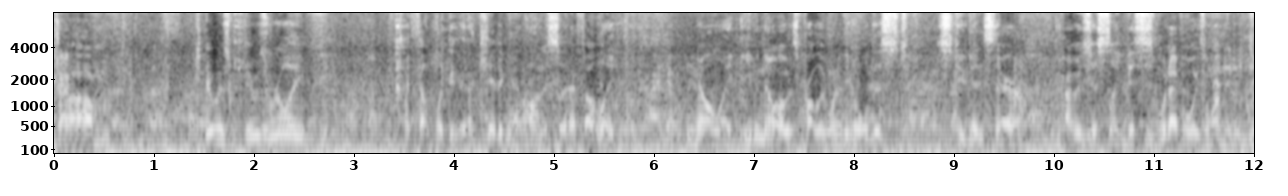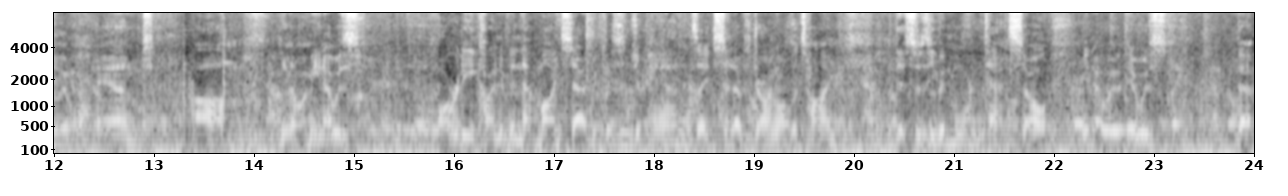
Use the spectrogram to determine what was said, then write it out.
Okay. Um, it was it was really. I felt like a, a kid again. Honestly, I felt like, you know, like even though I was probably one of the oldest students there, I was just like, this is what I've always wanted to do. And, um, you know, I mean, I was already kind of in that mindset because in Japan, as I said, I was drawing all the time. This was even more intense. So, you know, it, it was that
